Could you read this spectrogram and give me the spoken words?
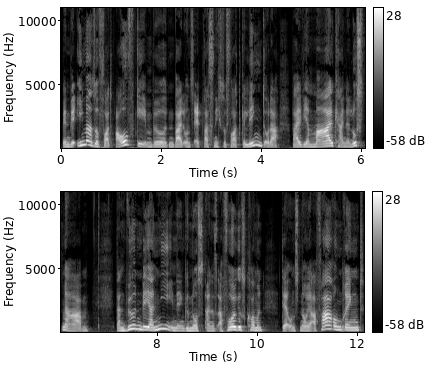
wenn wir immer sofort aufgeben würden, weil uns etwas nicht sofort gelingt oder weil wir mal keine Lust mehr haben, dann würden wir ja nie in den Genuss eines Erfolges kommen, der uns neue Erfahrungen bringt,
